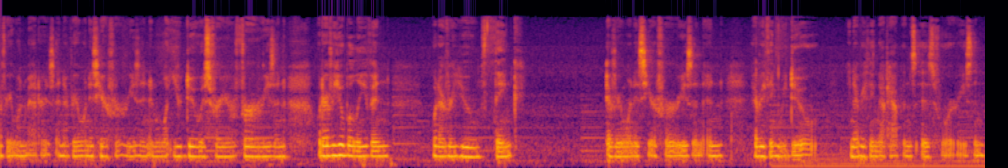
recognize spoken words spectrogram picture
everyone matters and everyone is here for a reason and what you do is for your for a reason. Whatever you believe in whatever you think everyone is here for a reason and everything we do and everything that happens is for a reason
